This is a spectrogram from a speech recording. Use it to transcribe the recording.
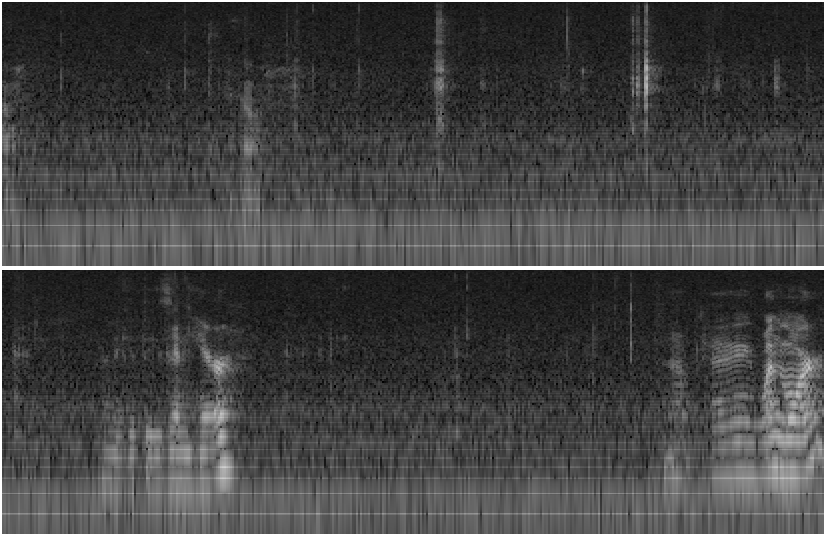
go. So. I'm gonna get these in here. Okay, one more.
